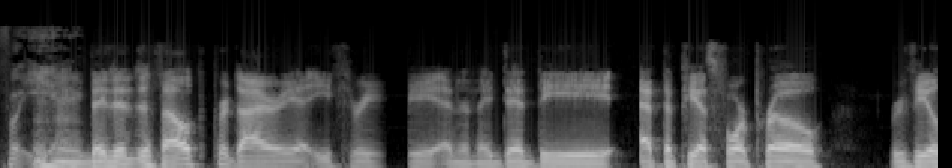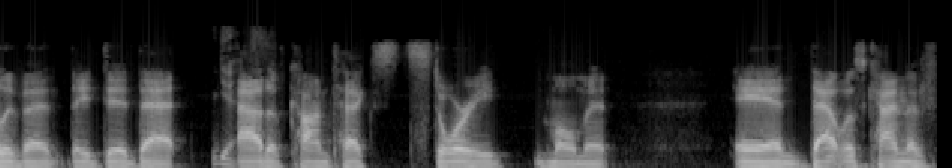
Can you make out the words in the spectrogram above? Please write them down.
for EA. Mm-hmm. They did a developer diary at E3, and then they did the at the PS4 Pro reveal event. They did that yes. out of context story moment, and that was kind of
